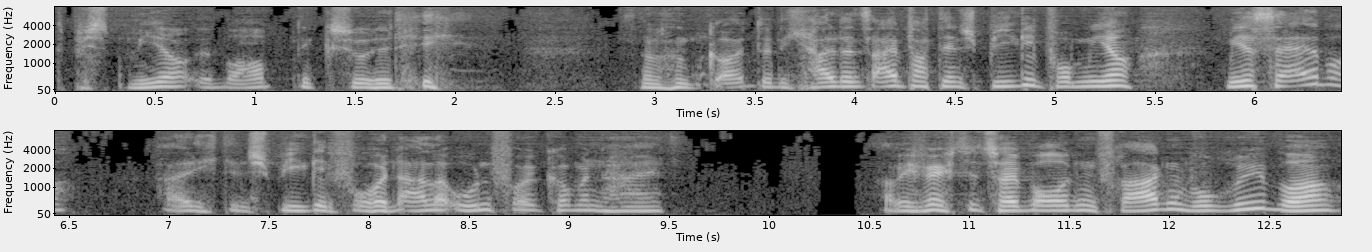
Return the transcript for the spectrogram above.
Du bist mir überhaupt nicht schuldig, sondern Gott. Und ich halte uns einfach den Spiegel vor mir, mir selber halte ich den Spiegel vor in aller Unvollkommenheit. Aber ich möchte heute Morgen fragen, worüber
